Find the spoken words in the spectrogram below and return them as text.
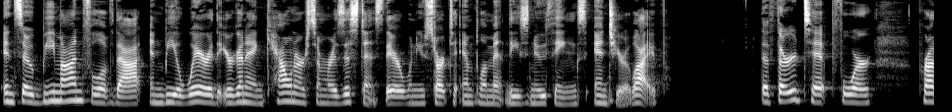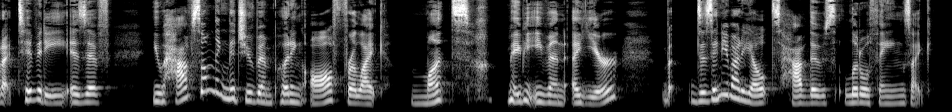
And so be mindful of that and be aware that you're going to encounter some resistance there when you start to implement these new things into your life. The third tip for productivity is if you have something that you've been putting off for like months, maybe even a year, but does anybody else have those little things like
